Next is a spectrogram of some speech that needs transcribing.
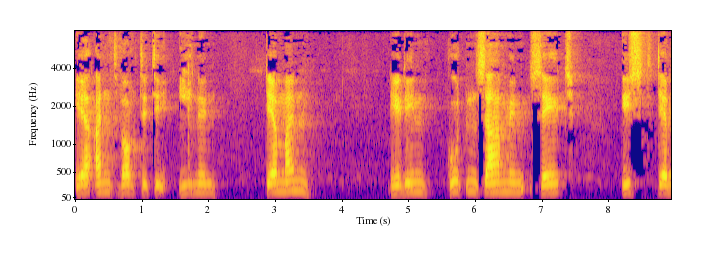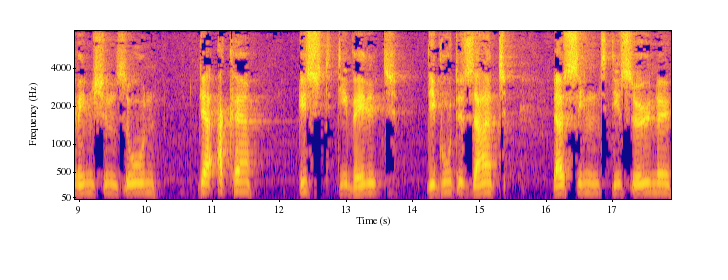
er antwortete ihnen, der Mann, der den guten Samen sät, ist der Menschensohn, der Acker ist die Welt, die gute Saat, das sind die Söhne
